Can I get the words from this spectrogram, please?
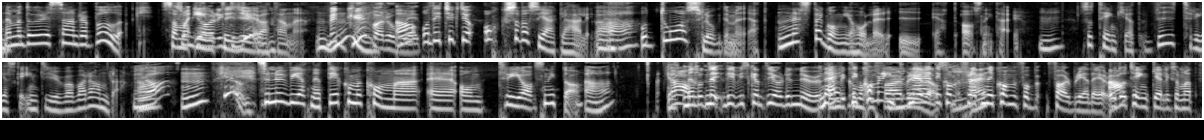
Nej men då är det Sandra Bullock som, Som har intervjuat henne. Men gud vad roligt. Ja, och det tyckte jag också var så jäkla härligt. Ja. Och då slog det mig att nästa gång jag håller i ett avsnitt här Mm. så tänker jag att vi tre ska intervjua varandra. Ja. Mm. Kul. Så nu vet ni att det kommer komma eh, om tre avsnitt då. Ja. Men- så det, vi ska inte göra det nu Nej, vi kommer, det kommer få inte, förbereda nej, det kommer, för att Nej. ni kommer få förbereda er. Ja. Och då tänker jag liksom att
